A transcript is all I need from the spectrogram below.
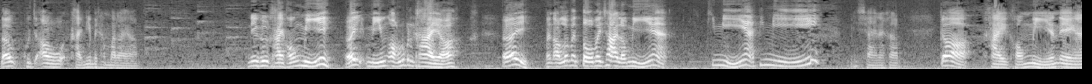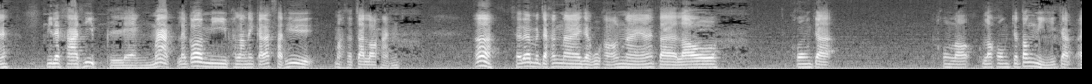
แล้วคุณจะเอาไข่นี่ไปทำอะไรครับ นี่คือไข่ของหมี เฮ้ยหมีมึงออกรูปเป็นไข่เหรอ เฮ้ย มันออกรูปเป็นโตไม่ใช่เหรอหมีอะพี่หมีอะพี่หมี ไม่ใช่นะครับ ก็ไข่ของหมีนั่นเองนะมีราคาที่แพงมาก แล้วก็มีพลังในการรักษาที่มหัศจรรย์รอหัน เออใช้ได้มาจากข้างในจากภูเขาข้างในนะแต่เราคงจะ คงเราเราคงจะต้องหนีจากไอ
